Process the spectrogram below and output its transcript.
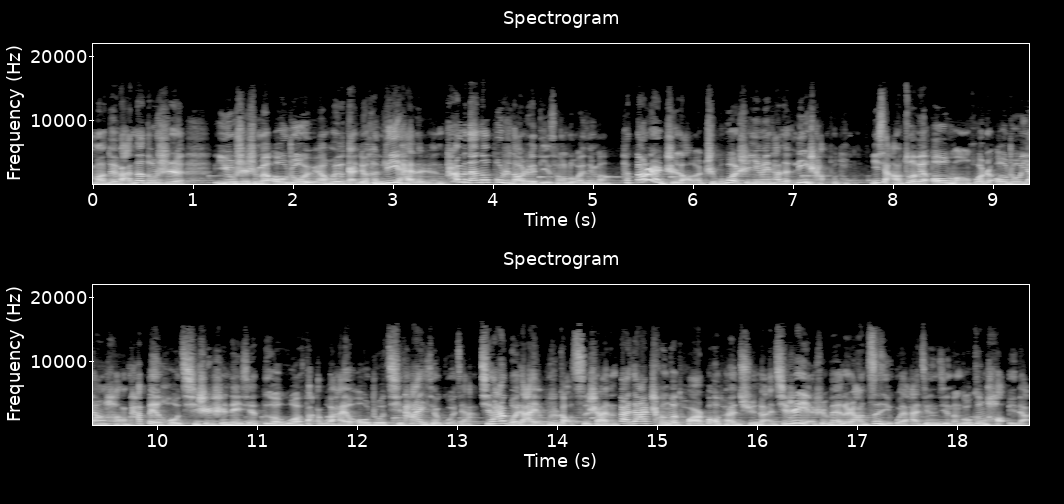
吗？对吧？那都是又是什么欧洲委员会，都感觉很厉害的人，他们难道不知道这个底层逻辑吗？当然知道了，只不过是因为他的立场不同。你想要作为欧盟或者欧洲央行，它背后其实是那些德国、法国，还有欧洲其他一些国家。其他国家也不是搞慈善的，大家成个团抱团取暖，其实也是为了让自己国家经济能够更好一点。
